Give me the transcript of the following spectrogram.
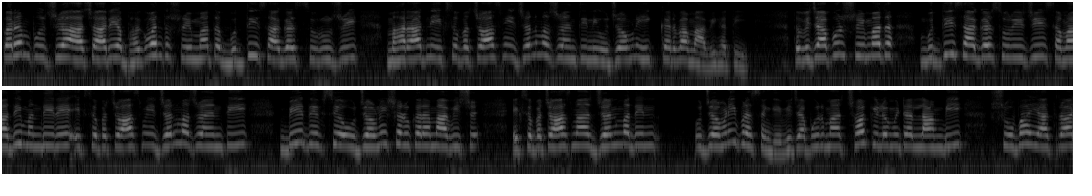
પરમ પૂજ્ય આચાર્ય ભગવંત શ્રીમદ બુદ્ધિસાગર સુરુજી મહારાજની એકસો પચાસમી જન્મ જયંતિની ઉજવણી કરવામાં આવી હતી. તો વિજાપુર શ્રીમદ બુદ્ધિસાગર સુરીજી સમાધિ મંદિરે એકસો પચાસમી જન્મ જયંતિ બે દિવસીય ઉજવણી શરૂ કરવામાં આવી છે. એકસો પચાસમાં જન્મદિન ઉજવણી પ્રસંગે વિજાપુરમાં છ કિલોમીટર લાંબી શોભાયાત્રા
